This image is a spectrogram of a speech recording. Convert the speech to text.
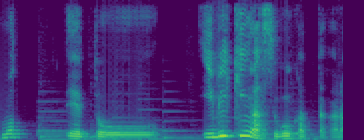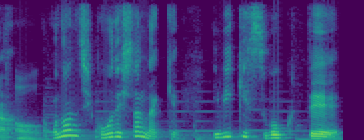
も、えっ、と、いびきがすごかったから、おこの話ここでしたんだっけ？いびきすごくて、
